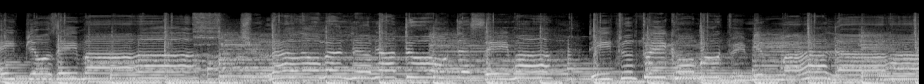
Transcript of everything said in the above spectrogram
အိပ်ပျော်စေမှာချွေလာလို့မညံ့များတို့တဲ့စေမှာဒီတွင်တွေးခေါ်မှုတွေမြင်မာလား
